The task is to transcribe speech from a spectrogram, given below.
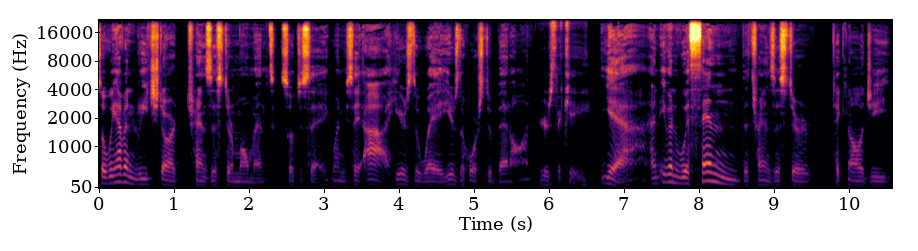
So we haven't reached our transistor moment, so to say, when we say, ah, here's the way, here's the horse to bet on. Here's the key. Yeah. And even within the transistor technology,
